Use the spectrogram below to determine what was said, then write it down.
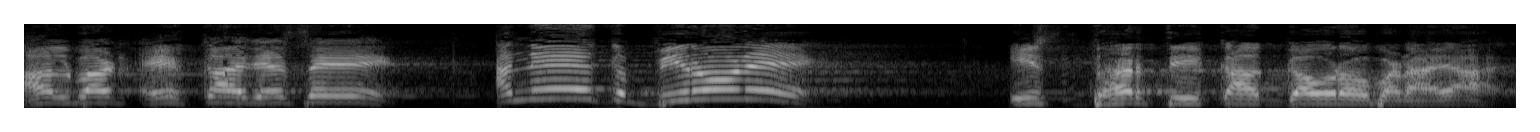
अल्बर्ट एक्का जैसे अनेक वीरों ने इस धरती का गौरव बढ़ाया है।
